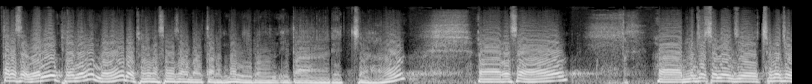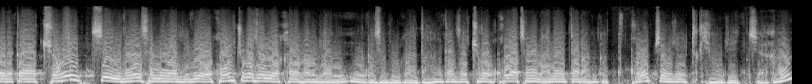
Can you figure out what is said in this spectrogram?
따라서 원을 변형은 모양으로 도시가 성장 발달한다는 이론이다 그랬죠. 어, 그래서 어, 문제점은 이제 첫 번째 보니까 주거입지 이동을 설명하기 위해 고급주거적 역할을 강조하는 것에 불과하다. 그러니까 이제 주로 고가층은 나눠 있다라는 것, 고급지구조를 특히 강조했죠. 어,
